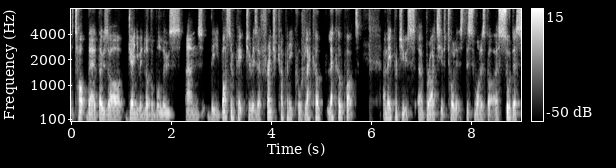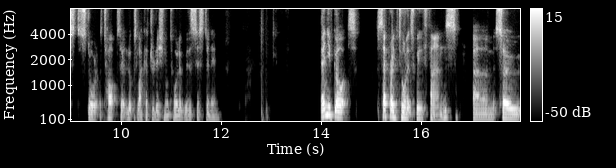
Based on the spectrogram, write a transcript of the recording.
the top there, those are genuine lovable loos. And the bottom picture is a French company called Leco, Lecopot, and they produce a variety of toilets. This one has got a sawdust store at the top, so it looks like a traditional toilet with a cistern in. Then you've got separated toilets with fans. Um, so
